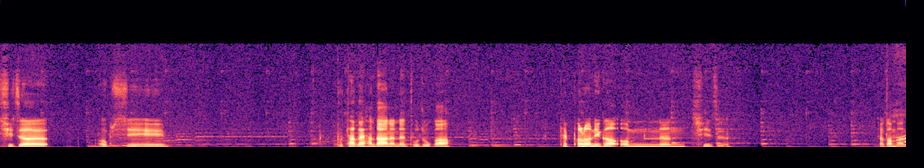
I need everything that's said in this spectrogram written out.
치즈 없이 부탁을 한다는 도조가 페퍼로니가 없는 치즈. 잠깐만.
